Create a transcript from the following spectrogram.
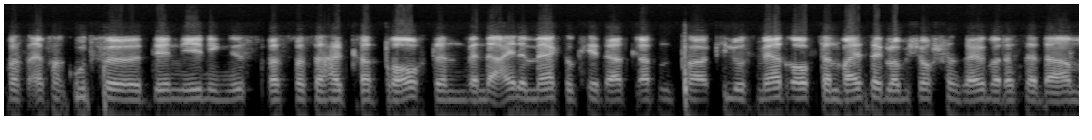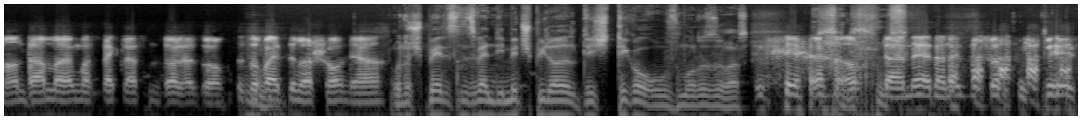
was einfach gut für denjenigen ist, was, was er halt gerade braucht. Denn wenn der eine merkt, okay, der hat gerade ein paar Kilos mehr drauf, dann weiß er, glaube ich, auch schon selber, dass er da mal und da mal irgendwas weglassen soll. Also soweit sind wir schon, ja. Oder spätestens, wenn die Mitspieler dich dicker rufen oder sowas. ja auch dann, ne, dann ist es schon zu spät.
